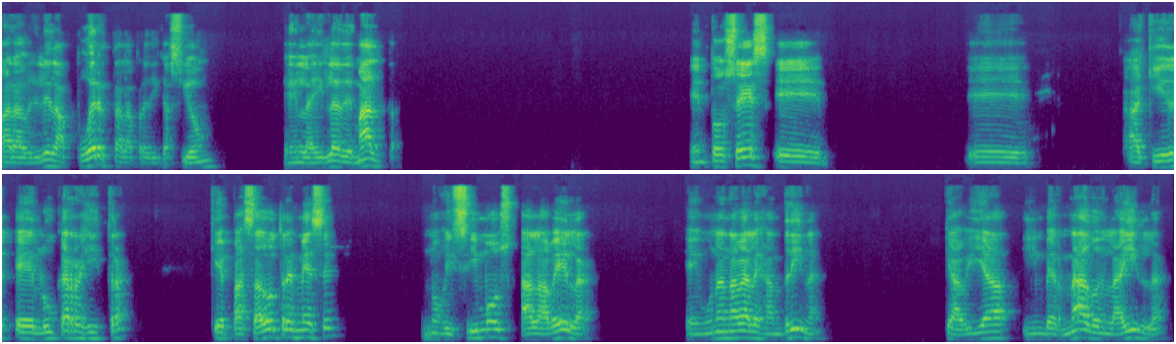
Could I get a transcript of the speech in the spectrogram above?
para abrirle la puerta a la predicación en la isla de Malta. Entonces, eh, eh, aquí eh, Lucas registra que pasado tres meses nos hicimos a la vela en una nave alejandrina que había invernado en la isla,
